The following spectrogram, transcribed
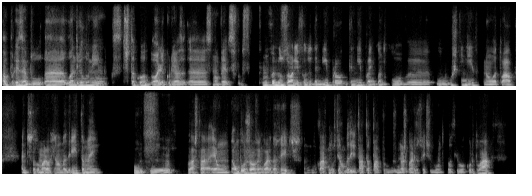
Então, por exemplo, uh, o André Lunin, que se destacou, olha, curioso, uh, se, não, se, não foi no Zória, foi do Dnipro, Dnipro enquanto clube, uh, o, o, extinguido, não o atual, antes de arrumar o Real Madrid, também porque, lá está, é um, é um bom jovem guarda-redes, claro que no Real Madrid está tapado por um dos melhores guarda-redes do mundo, que é o Courtois,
